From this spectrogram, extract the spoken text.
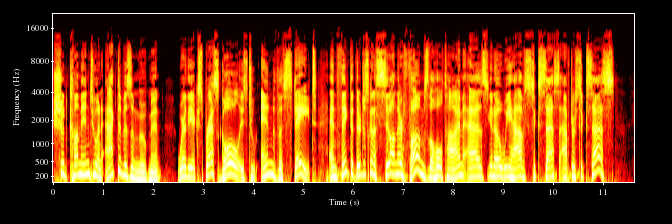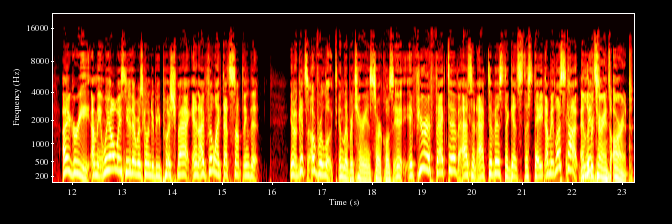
should come into an activism movement where the express goal is to end the state and think that they're just going to sit on their thumbs the whole time as, you know, we have success after success. I agree. I mean, we always knew there was going to be pushback, and I feel like that's something that you know gets overlooked in libertarian circles. If you're effective as an activist against the state, I mean, let's not And libertarians aren't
